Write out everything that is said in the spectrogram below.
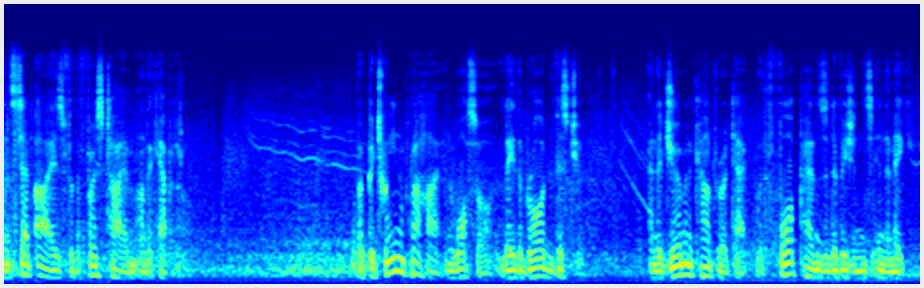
and set eyes for the first time on the capital. But between Praha and Warsaw lay the broad Vistula, and a German counterattack with four panzer divisions in the making.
